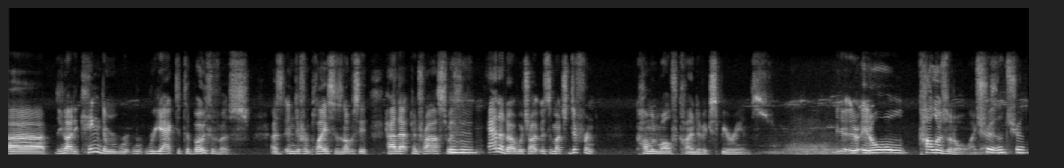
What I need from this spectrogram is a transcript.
uh, the United Kingdom re- reacted to both of us as in different places, and obviously how that contrasts with mm-hmm. Canada, which is a much different Commonwealth kind of experience. It, it, all colors it all, I guess. True, true.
